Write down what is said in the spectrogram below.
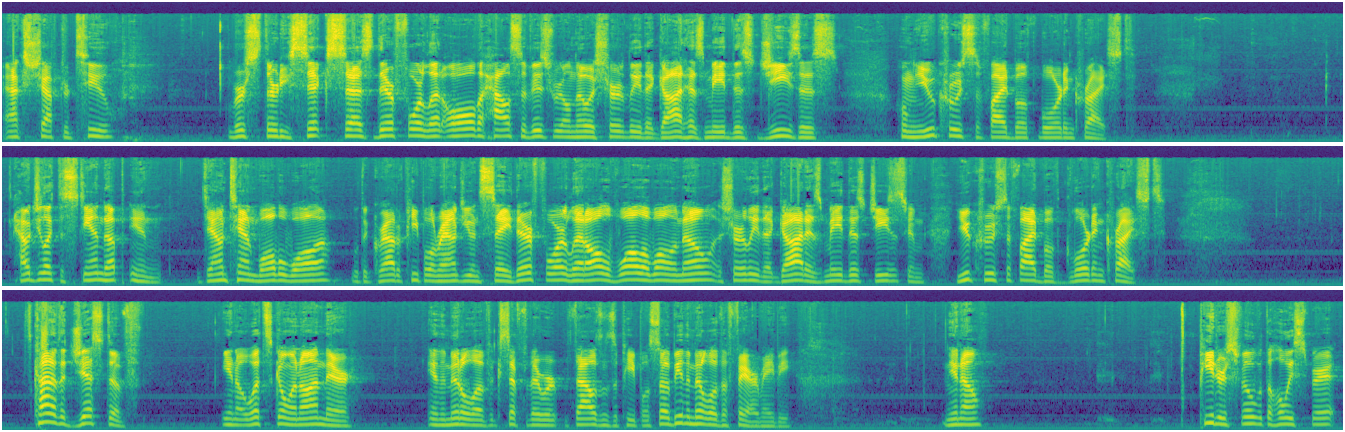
Acts chapter 2, verse 36 says, Therefore, let all the house of Israel know assuredly that God has made this Jesus, whom you crucified, both Lord and Christ. How would you like to stand up in downtown Walla Walla with a crowd of people around you and say, Therefore, let all of Walla Walla know assuredly that God has made this Jesus, whom you crucified, both Lord and Christ? It's kind of the gist of you know, what's going on there in the middle of, except for there were thousands of people. So it'd be in the middle of the fair, maybe. You know? Peter's filled with the Holy Spirit.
